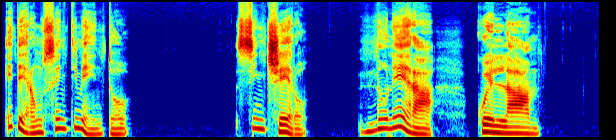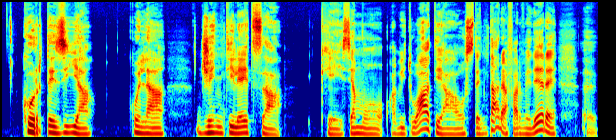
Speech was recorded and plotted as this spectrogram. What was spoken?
Ed era un sentimento sincero, non era quella cortesia, quella gentilezza che siamo abituati a ostentare, a far vedere eh,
